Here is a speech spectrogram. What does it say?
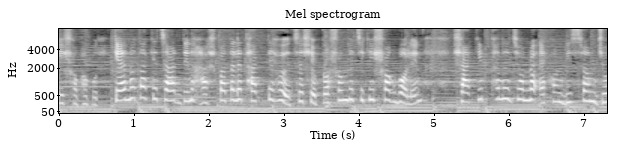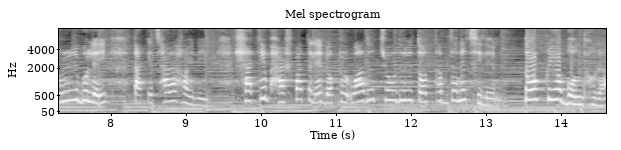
এই সভাপতি। কেন তাকে চার দিন হাসপাতালে থাকতে হয়েছে সে প্রসঙ্গে চিকিৎসক বলেন শাকিব খানের জন্য এখন বিশ্রাম জরুরি বলেই তাকে ছাড়া হয়নি। সাকিব হাসপাতালে ডক্টর ওয়াদুদ চৌধুরীর তত্ত্বাবধানে ছিলেন। তো প্রিয় বন্ধুরা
